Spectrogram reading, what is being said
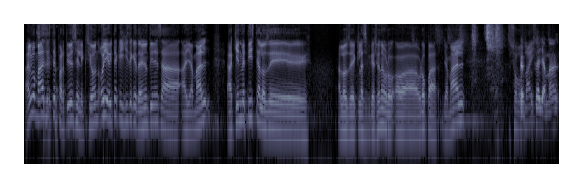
Algo más Sí, de este partido de selección. Oye, ahorita que dijiste que también no tienes a, a Yamal, ¿a quién metiste a los de a los de clasificación a Euro- a Europa? Yamal, Soboslai. Puse a llamar,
